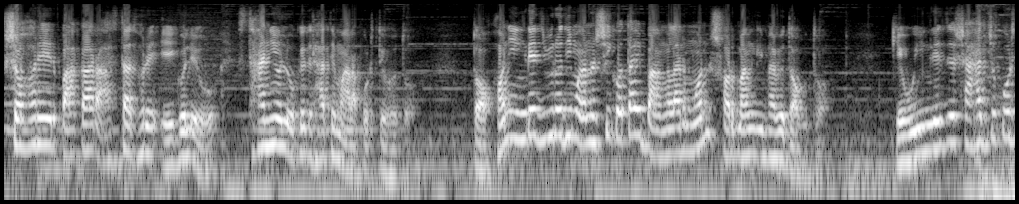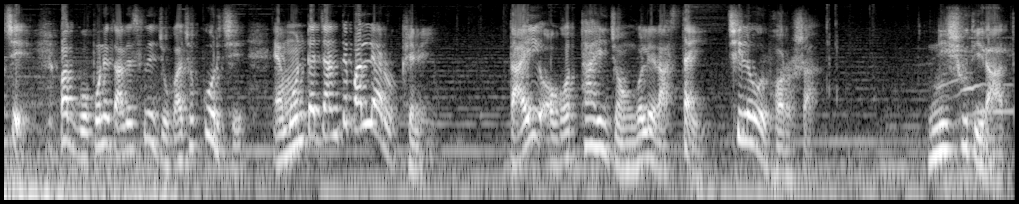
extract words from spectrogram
শহরের পাকা রাস্তা ধরে এগোলেও স্থানীয় লোকেদের হাতে মারা পড়তে হতো। তখন ইংরেজ বিরোধী মানসিকতায় বাংলার মন সর্বাঙ্গীভাবে দগ্ধ। কেউ ইংরেজদের সাহায্য করছে বা গোপনে তাদের সাথে যোগাযোগ করছে, এমনটা জানতে পারলে আর রক্ষে নেই। তাই অগত্যা এই জঙ্গলের রাস্তায় ছিল ওর ভরসা। নিশুতি রাত।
